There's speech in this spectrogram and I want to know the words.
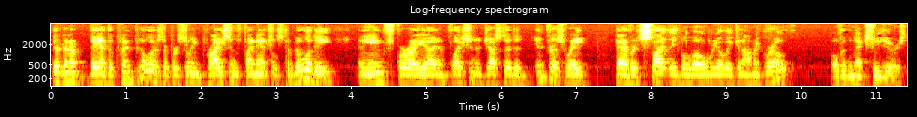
they're going to they have the twin pillars of pursuing price and financial stability, and he aims for a uh, inflation adjusted interest rate to average slightly below real economic growth over the next few years.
